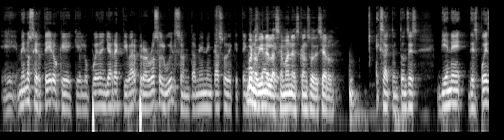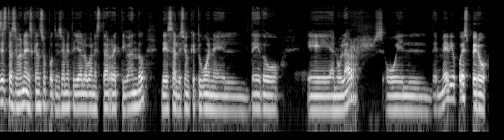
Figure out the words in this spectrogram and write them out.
eh, menos certero que, lo puedan ya reactivar, pero a Russell Wilson también en caso de que tenga... Bueno, viene la semana de descanso de Seattle. Exacto, entonces viene después de esta semana de descanso, potencialmente ya lo van a estar reactivando de esa lesión que tuvo en el dedo eh, anular o el del medio, pues, pero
